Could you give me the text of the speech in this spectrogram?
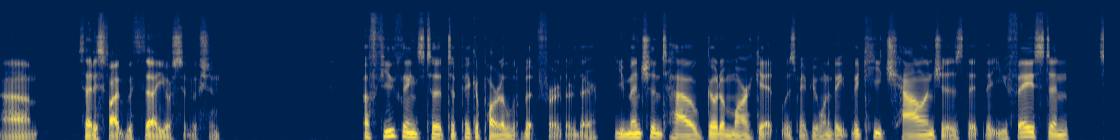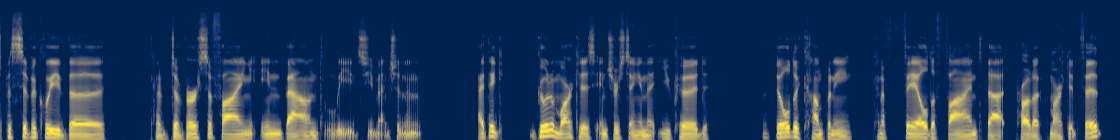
um, satisfied with uh, your solution. A few things to, to pick apart a little bit further there. You mentioned how go to market was maybe one of the, the key challenges that, that you faced, and specifically the kind of diversifying inbound leads you mentioned. And I think go to market is interesting in that you could build a company, kind of fail to find that product market fit,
